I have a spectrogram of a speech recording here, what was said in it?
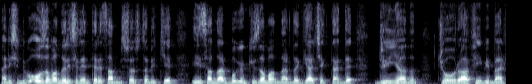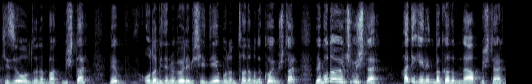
hani şimdi bu o zamanlar için enteresan bir söz tabii ki. İnsanlar bugünkü zamanlarda gerçekten de dünyanın coğrafi bir merkezi olduğuna bakmışlar ve olabilir mi böyle bir şey diye bunun tanımını koymuşlar ve bunu ölçmüşler. Hadi gelin bakalım ne yapmışlar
